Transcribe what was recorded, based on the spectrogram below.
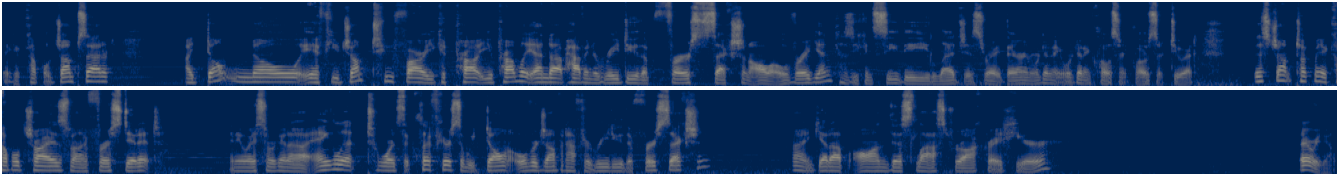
Take a couple jumps at it. I don't know if you jump too far, you could probably you probably end up having to redo the first section all over again because you can see the ledge is right there, and we're getting we're getting closer and closer to it. This jump took me a couple tries when I first did it. Anyway, so we're gonna angle it towards the cliff here so we don't over jump and have to redo the first section. Try and get up on this last rock right here. There we go.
